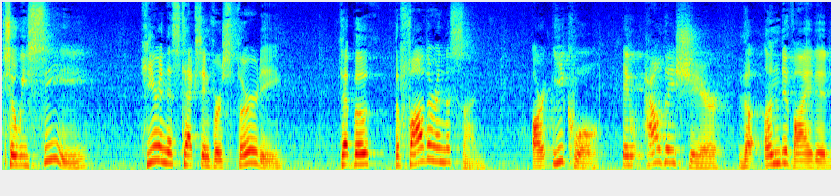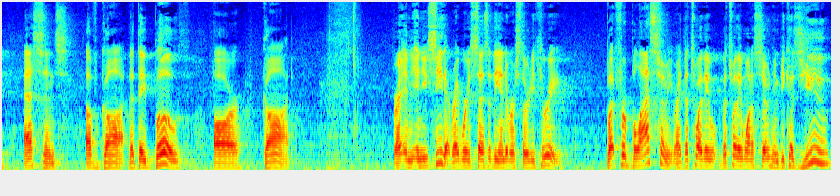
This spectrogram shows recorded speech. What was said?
So we see here in this text in verse 30 that both the Father and the Son are equal in how they share the undivided essence of God, that they both are God. Right? And, and you see that, right, where he says at the end of verse 33. But for blasphemy, right? That's why they that's why they want to stone him. Because you,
